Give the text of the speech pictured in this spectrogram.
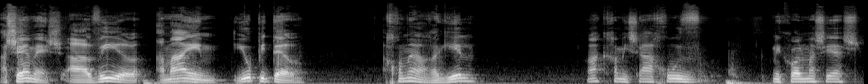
השמש, האוויר, המים, יופיטר. החומר הרגיל, רק חמישה אחוז מכל מה שיש.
